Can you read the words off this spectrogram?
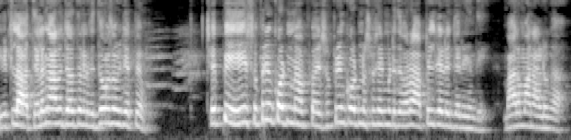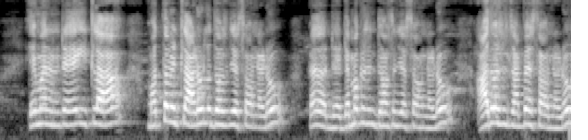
ఇట్లా తెలంగాణ జరుగుతున్న విధ్వంసం చెప్పాం. చెప్పి సుప్రీంకోర్టుని సుప్రీంకోర్టును సోషల్ మీడియా ద్వారా అప్పీల్ చేయడం జరిగింది మాలమానాడుగా. ఏమనంటే ఇట్లా మొత్తం ఇట్లా అడవులు ధ్వంసం చేస్తూ ఉన్నాడు డెమోక్రసీని ధ్వంసం చేస్తూ ఉన్నాడు ఆదివాసులు చంపేస్తూ ఉన్నాడు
